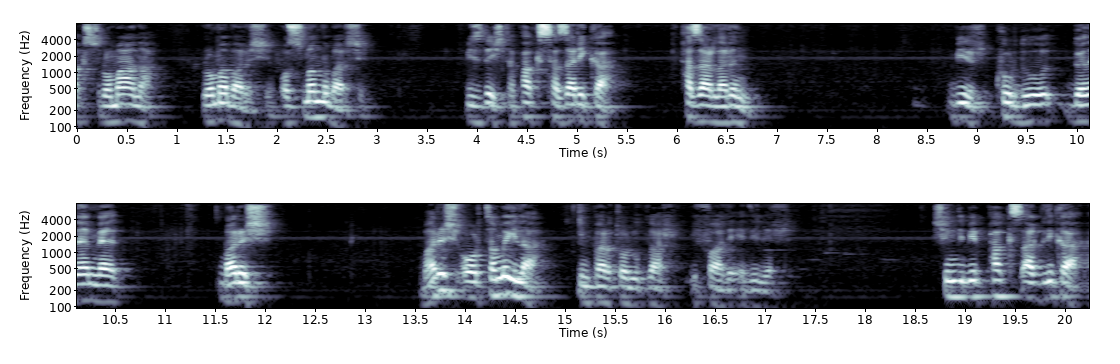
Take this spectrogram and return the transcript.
Pax Romana, Roma Barışı, Osmanlı Barışı. Bizde işte Pax Hazarika, Hazarların bir kurduğu dönem ve barış. Barış ortamıyla imparatorluklar ifade edilir. Şimdi bir Pax Anglica,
